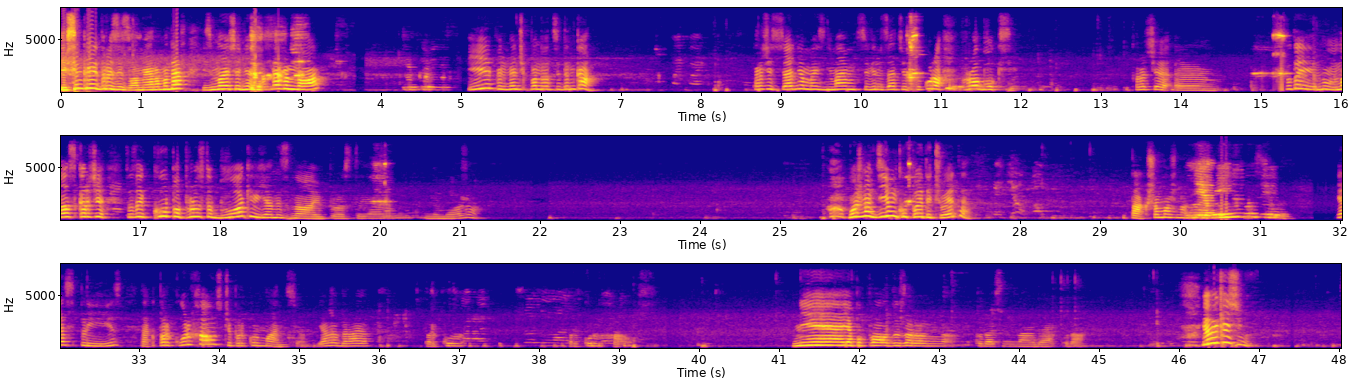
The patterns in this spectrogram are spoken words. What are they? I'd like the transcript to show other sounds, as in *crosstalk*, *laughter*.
І всім привіт, друзі! З вами я Романдев, і зі мною сьогодні Артем і пельменчик Пан 21К. Коротше, сьогодні ми знімаємо цивілізацію Сакура в Роблоксі. Коротше, е... Тут, ну, у нас, коротше, тут купа просто блоків, я не знаю просто, я не можу. О, можна дім купити, чуєте? Так, що можна? Yes, please. Так, паркур хаус чи паркур мансіон? Я вибираю паркур. Паркур хаус. Ні, я попав до зараз кудись не знаю де, куди. Я в якийсь.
